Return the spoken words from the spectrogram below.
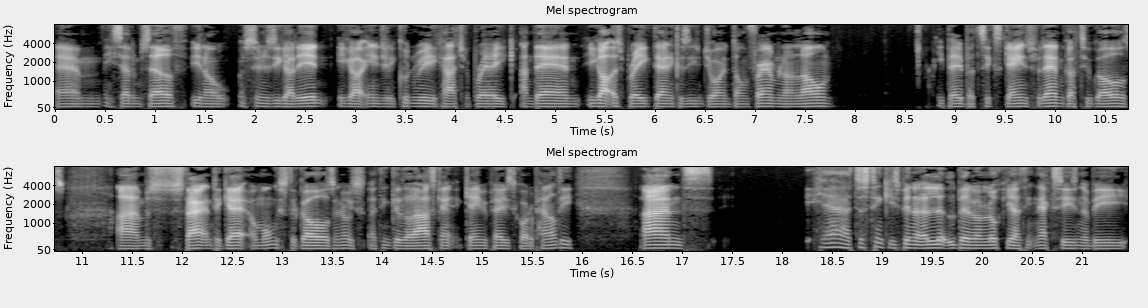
um, he said himself, you know, as soon as he got in, he got injured. He couldn't really catch a break, and then he got his break then because he joined Dunfermline on loan. He played about six games for them, got two goals, and was starting to get amongst the goals. I know, I think in the last game, he played, he scored a penalty, and yeah, I just think he's been a little bit unlucky. I think next season will be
